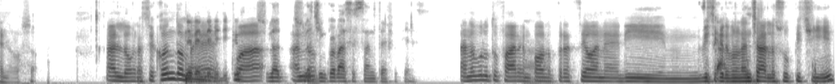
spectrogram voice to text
E non lo so. Allora, secondo Ne me di più. qua Sulla, hanno, sulla 5 va a 60 fps. hanno voluto fare un po' Ah. l'operazione di, mh, visto che Capcom. devono lanciarlo su PC,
